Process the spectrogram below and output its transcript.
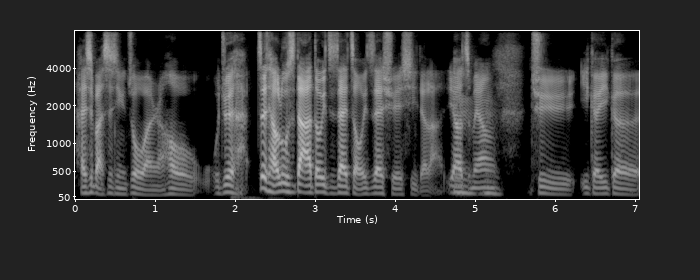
还是把事情做完。然后我觉得这条路是大家都一直在走，一直在学习的啦。要怎么样？嗯去一个一个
